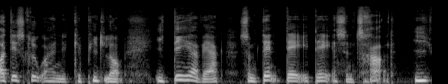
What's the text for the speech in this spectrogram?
Og det skriver han et kapitel om i det her værk, som den dag i dag er centralt i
